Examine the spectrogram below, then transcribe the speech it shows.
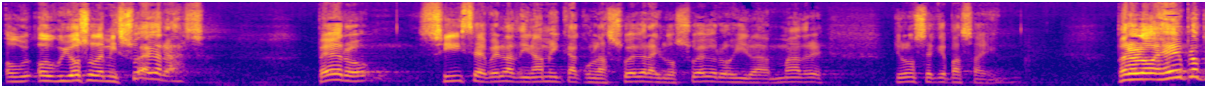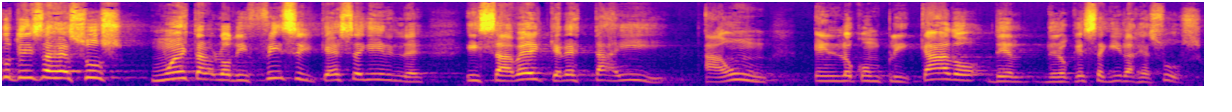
orgulloso de mis suegras, pero sí se ve la dinámica con las suegras y los suegros y las madres. Yo no sé qué pasa ahí. Pero los ejemplos que utiliza Jesús muestran lo difícil que es seguirle y saber que Él está ahí, aún en lo complicado de, de lo que es seguir a Jesús.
